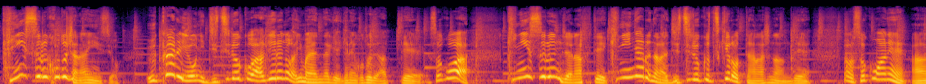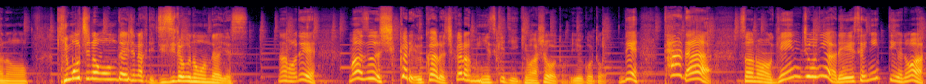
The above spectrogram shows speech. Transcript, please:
気にすることじゃないんですよ。受かるように実力を上げるのが今やんなきゃいけないことであってそこは気にするんじゃなくて気になるなら実力つけろって話なんでそこはねあの気持ちの問題じゃなくて実力の問題です。なので、まずしっかり受かる力を身につけていきましょうということ。で、ただ、その現状には冷静にっていうのは、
